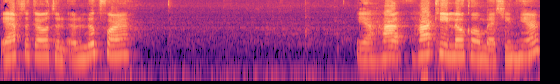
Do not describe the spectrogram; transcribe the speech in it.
You have to go to uh, look for your HKEY local machine here.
